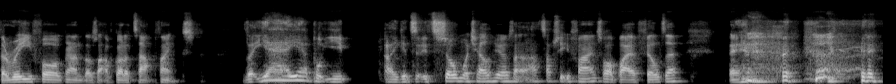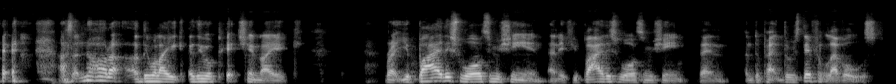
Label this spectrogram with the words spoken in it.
three, four grand. I was like, I've got a tap, thanks. I like, yeah, yeah, but you like it's it's so much healthier. I was like, that's absolutely fine. So I'll buy a filter. I was like, no, they were like, they were pitching like, right, you buy this water machine, and if you buy this water machine, then and depend there was different levels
